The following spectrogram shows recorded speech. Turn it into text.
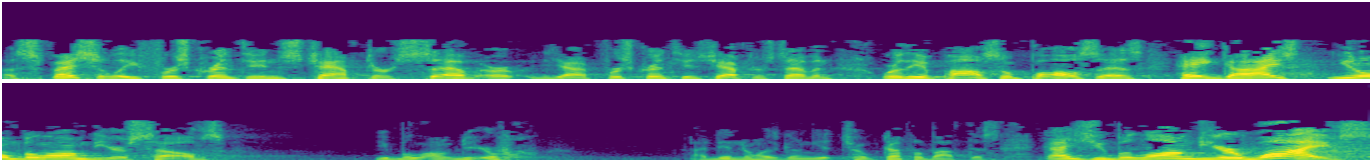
Especially 1 Corinthians chapter 7, or yeah, 1 Corinthians chapter 7, where the apostle Paul says, hey guys, you don't belong to yourselves. You belong to your. I didn't know I was going to get choked up about this. Guys, you belong to your wives.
